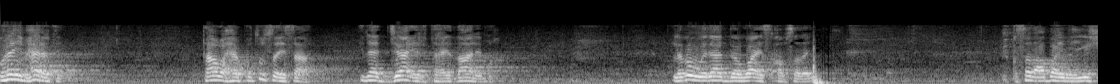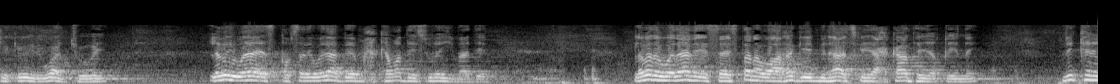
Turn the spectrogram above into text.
waray maxay rabtay? Taa waxay kutusaysaa inaad jaa'ir tahay daalima. Laba wadaad baa waa isqabsaday qisada aabbahay baa iiga sheekeyo yidhi waan joogay. Labadii wadaad isqabsaday wadaad bay maxkamadda isula yimaadeen. Labada wadaadee ishaystana waa raggii minhaajka iyo axkaamta yaqiinay. Ninkani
